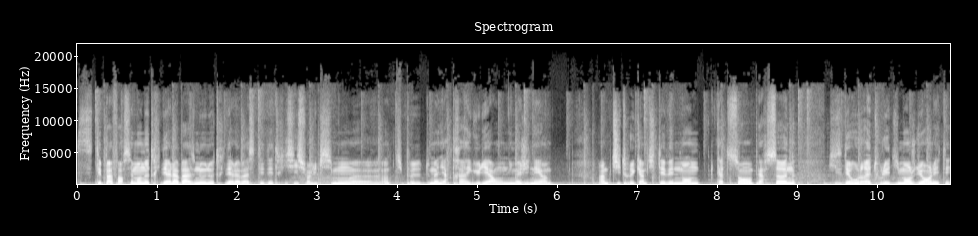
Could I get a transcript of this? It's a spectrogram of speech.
c'était pas forcément notre idée à la base. Nous, notre idée à la base, c'était d'être ici sur l'île Simon euh, un petit peu de manière très régulière. On imaginait un, petit truc, un petit événement de 400 personnes qui se déroulerait tous les dimanches durant l'été.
